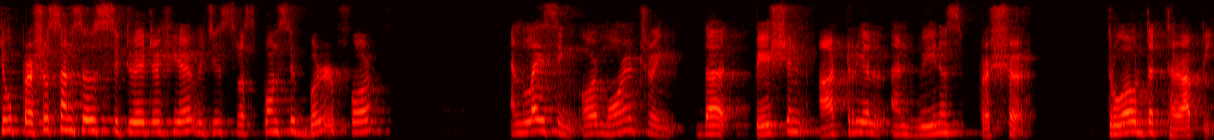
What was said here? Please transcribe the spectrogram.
two pressure sensors situated here, which is responsible for analyzing or monitoring the patient arterial and venous pressure throughout the therapy.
